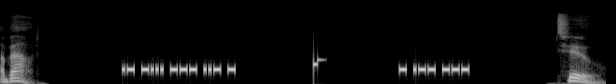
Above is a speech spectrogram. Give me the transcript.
About. Two.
